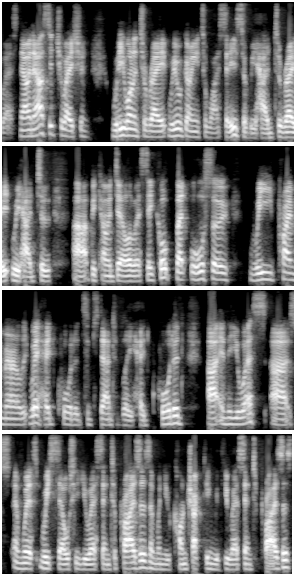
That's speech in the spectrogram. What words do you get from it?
US? Now, in our situation, we wanted to rate, we were going into YC, so we had to rate, we had to uh, become a Delaware C Corp, but also we primarily, we're headquartered, substantively headquartered uh, in the US, uh, and we we sell to US enterprises. And when you're contracting with US enterprises,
